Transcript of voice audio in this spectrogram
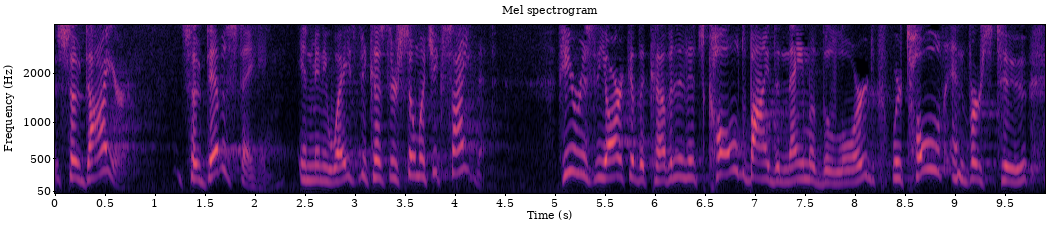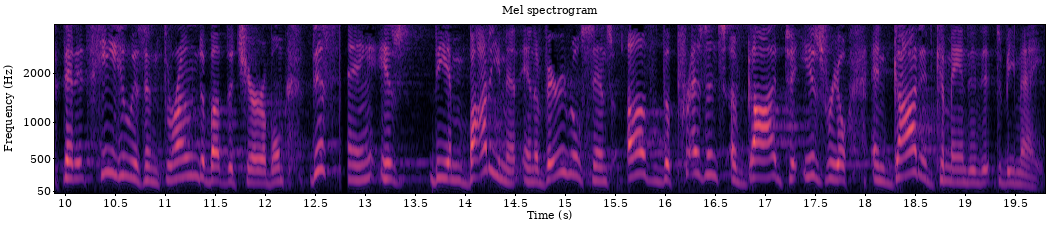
so dire, so devastating in many ways, because there's so much excitement. Here is the Ark of the Covenant. It's called by the name of the Lord. We're told in verse 2 that it's He who is enthroned above the cherubim. This thing is the embodiment, in a very real sense, of the presence of God to Israel, and God had commanded it to be made.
